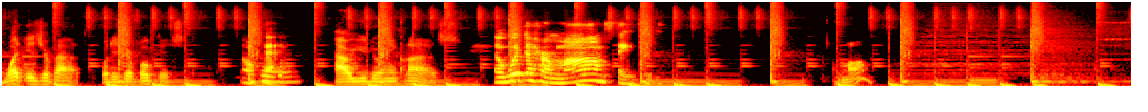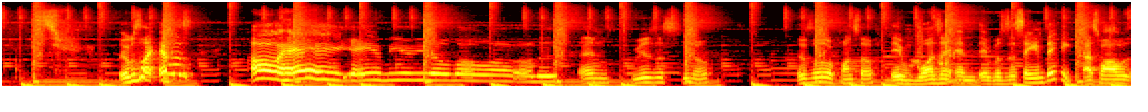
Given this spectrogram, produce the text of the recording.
What is your path? What is your focus? Okay. Mhm. How are you doing in class? And what did her mom say to you? mom. It was like it was. Oh hey hey Amir, you know blah, blah, blah, all this, and we was just you know, it was a little fun stuff. It wasn't, and it was the same thing. That's why I was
